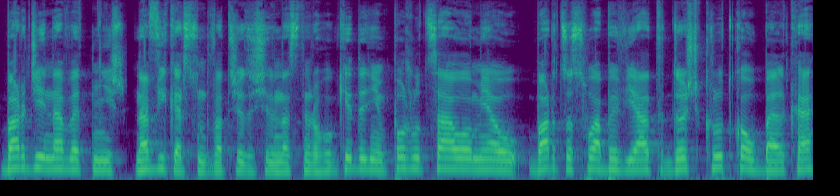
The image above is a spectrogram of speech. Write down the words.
Bardziej nawet niż na Wikersund w 2017 roku, kiedy nim porzucało, miał bardzo słaby wiatr, dość krótką belkę.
